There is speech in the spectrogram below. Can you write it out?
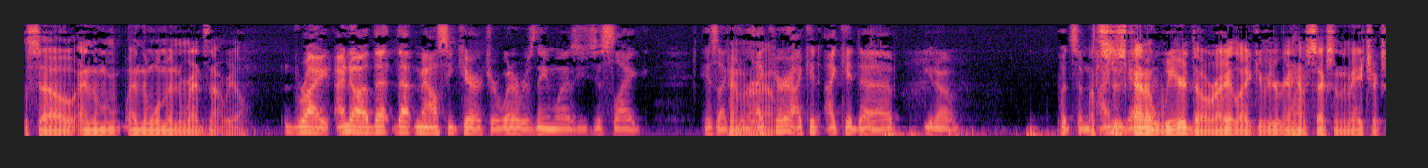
so and the and the woman in red's not real. right. I know that that mousy character, whatever his name was. He's just like, he's like, you like her? I could, I could, uh, you know, put some That's time. just kind of weird, though, right? Like if you're gonna have sex in the Matrix,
